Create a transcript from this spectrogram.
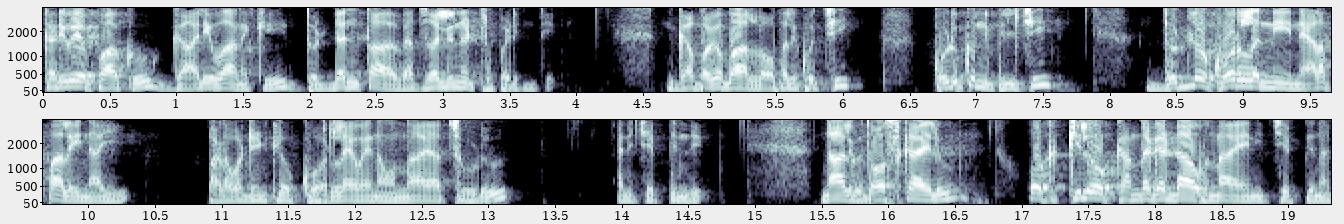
కరివేపాకు గాలివానకి దొడ్డంతా వెజలినట్లు పడింది. గబగబా లోపలికొచ్చి కొడుకుని పిలిచి దొడ్లో కూరలన్నీ నేలపాలైనాయి. పడవటింట్లో కూరలు ఏమైనా ఉన్నాయా చూడు అని చెప్పింది. నాలుగు దోసకాయలు ఒక కిలో కందగడ్డ ఉన్నాయని చెప్పిన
